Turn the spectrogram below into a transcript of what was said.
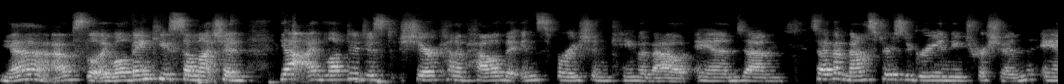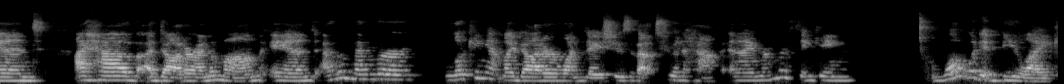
Yeah, absolutely. Well, thank you so much. And yeah, I'd love to just share kind of how the inspiration came about. And um, so I have a master's degree in nutrition, and I have a daughter. I'm a mom. And I remember looking at my daughter one day, she was about two and a half, and I remember thinking, what would it be like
